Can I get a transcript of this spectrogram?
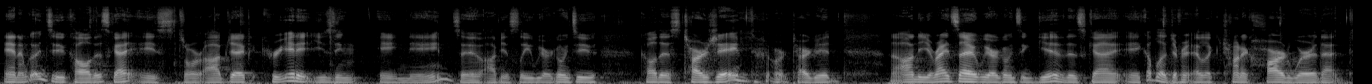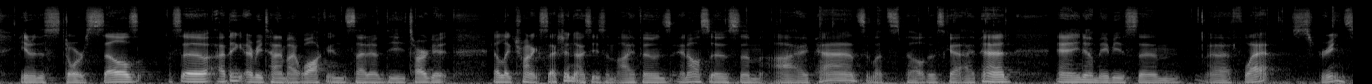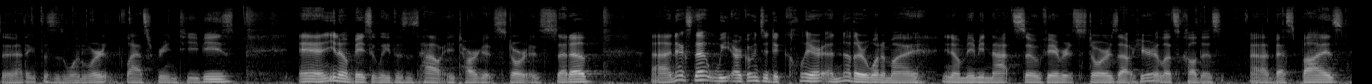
And I'm going to call this guy a store object, create it using a name. So obviously we are going to call this target or target. Uh, on the right side, we are going to give this guy a couple of different electronic hardware that you know this store sells. So I think every time I walk inside of the target electronics section, I see some iPhones and also some iPads. Let's spell this guy iPad. And you know, maybe some uh, flat screen. So I think this is one word, flat screen TVs. And you know, basically this is how a Target store is set up. Uh, next up, we are going to declare another one of my, you know, maybe not so favorite stores out here. Let's call this uh, Best Buys.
